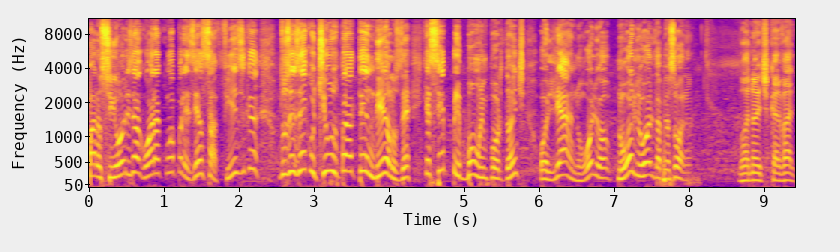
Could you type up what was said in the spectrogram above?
para os senhores agora com a presença física dos executivos para atendê-los, né? Que é sempre bom, importante olhar no olho, no olho, olho da pessoa, né? Boa noite, Carvalho.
